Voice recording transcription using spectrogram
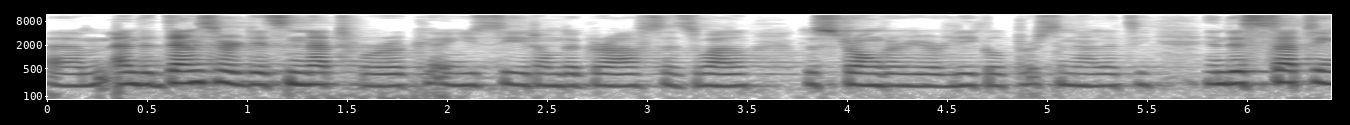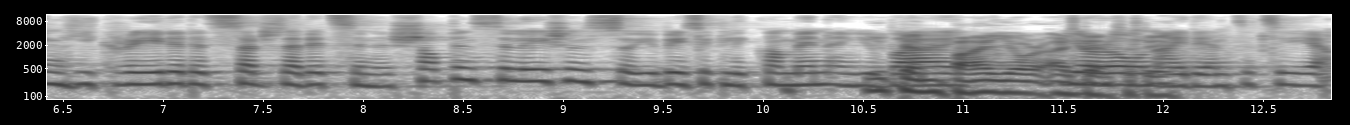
Um, and the denser this network, and you see it on the graphs as well, the stronger your legal personality. In this setting, he created it such that it's in a shop installation, so you basically come in and you, you buy, buy, your, your own identity. Yeah.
